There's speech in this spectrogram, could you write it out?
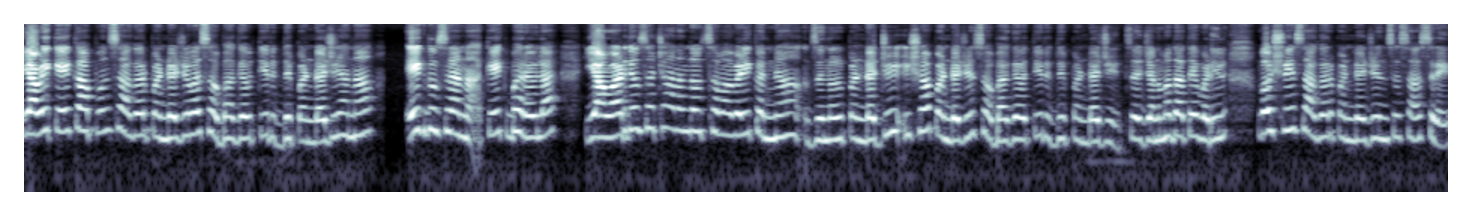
यावेळी केक कापून सागर पंडाजी व सौभाग्यवती रिद्धी पंडाजी यांना एक दुसऱ्यांना केक भरवला. या वाढदिवसाच्या आनंदोत्सवावेळी कन्या जिनल पंडाजी ईशा पंडाजी सौभाग्यवती रिद्धी पंडाजीचे जन्मदाते वडील व श्री सागर पंडाजींचे सासरे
